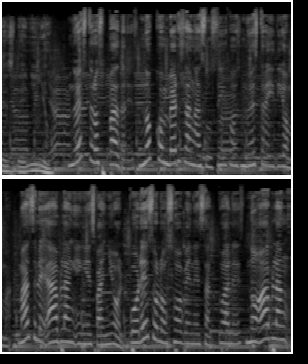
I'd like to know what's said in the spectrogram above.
desde niño. Nuestros padres no conversan a sus hijos nuestro idioma, más le hablan en español. Por eso los jóvenes actuales no hablan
